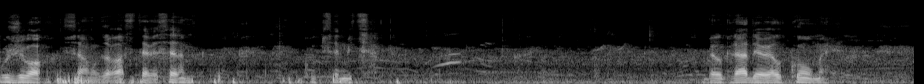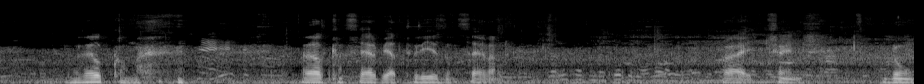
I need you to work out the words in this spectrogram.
Uživo, samo za vas TV7, kup sedmica. Belgrade, velkome welcome. welcome Serbia Tourism 7. Right, change room.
